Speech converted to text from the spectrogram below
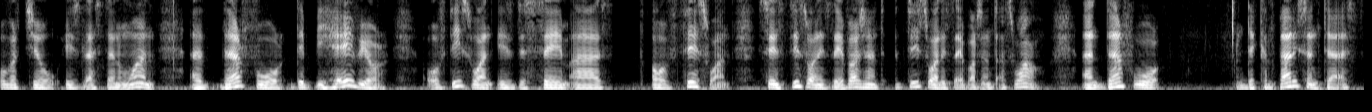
over 2 is less than 1 uh, therefore the behavior of this one is the same as of this one. Since this one is divergent this one is divergent as well. And therefore the comparison test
